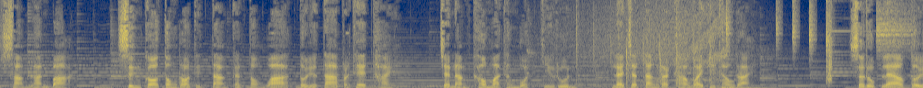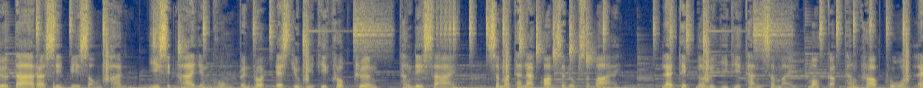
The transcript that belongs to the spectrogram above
1.3 ล้านบาท ซึ่งก็ต้องรอติดตามกันต่อว่าโตโยต้าประเทศไทย จะนำเข้ามาทั้งหมดกี่รุ่น และจะตั้งราคาไว้ที่เท่าไหร่ สรุปแล้ว Toyota r a c ปี 2025 ยังคงเป็นรถ SUV ที่ครบเครื่อง ทั้งดีไซน์ สมรรถนะความสะดวกสบาย และเทคโนโลยีที่ทันสมัยเหมาะกับทั้งครอบครัว และ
